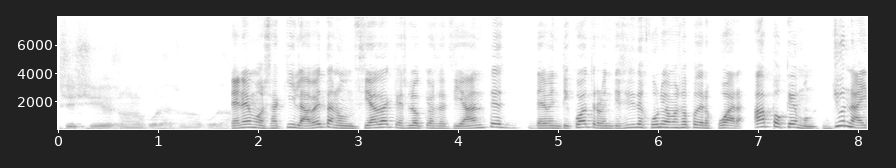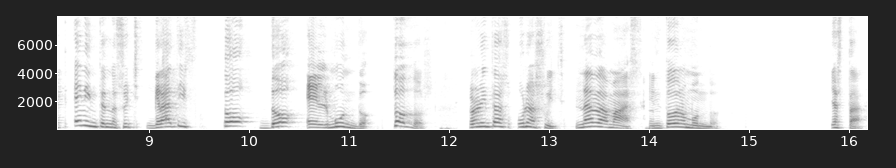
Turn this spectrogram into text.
Sí, sí, es una locura, es una locura. Tenemos aquí la beta anunciada, que es lo que os decía antes. Del 24 al 26 de junio vamos a poder jugar a Pokémon Unite en Nintendo Switch gratis todo el mundo. Todos. Solo necesitas una Switch, nada más, en todo el mundo. Ya está.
